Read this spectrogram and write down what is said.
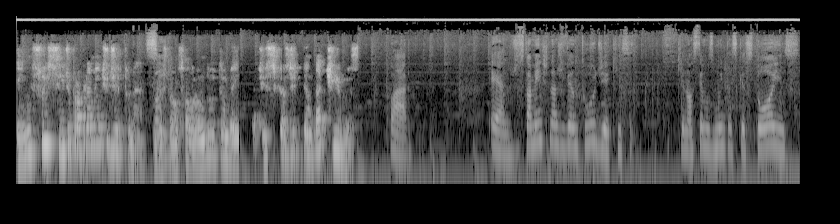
em suicídio propriamente dito, né? Sim. Nós estamos falando também de estatísticas de tentativas. Claro. É, justamente na juventude é que, que nós temos muitas questões,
